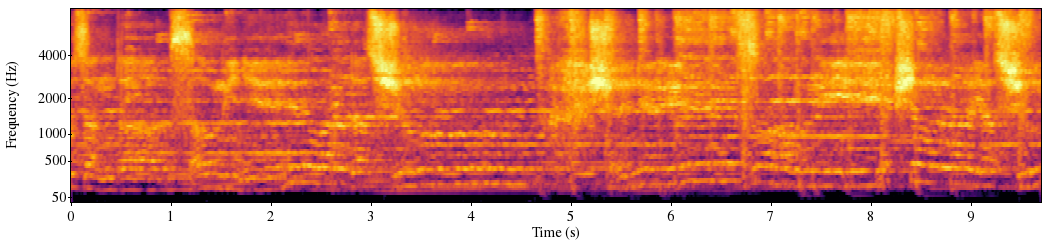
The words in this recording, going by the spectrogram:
Озанда сомнение вардасшу Шенерин сомни ипшара ясшу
